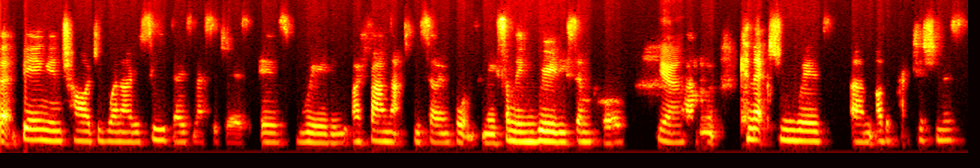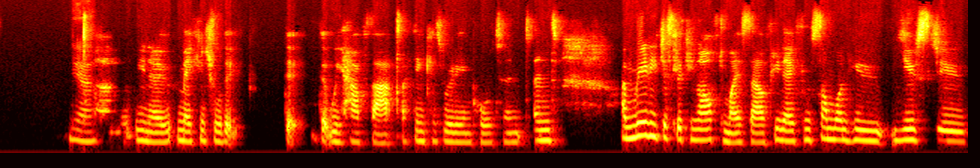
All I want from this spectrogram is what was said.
but being in charge of when I receive those messages is really, I found that to be so important for me. Something really simple. Yeah. Um, connection with um, other practitioners. Yeah. Um, you know, making sure that, that that we have that, I think, is really important. And I'm really just looking after myself. You know, from someone who used to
